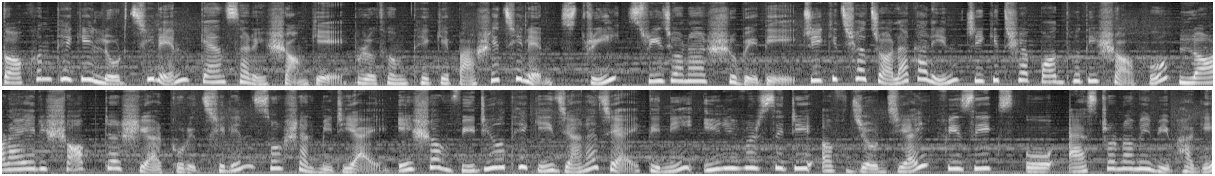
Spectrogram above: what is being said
তখন থেকে লড়ছিলেন ক্যান্সারের সঙ্গে। প্রথম থেকে পাশে ছিলেন স্ত্রী সৃজনা সুবেদী। চিকিৎসা চলাকালীন চিকিৎসা পদ্ধতি সহ লড়াইয়ের সবটা শেয়ার করেছিলেন সোশ্যাল মিডিয়ায়। এসব ভিডিও থেকেই জানা যায়, তিনি ইউনিভার্সিটি অফ জর্জিয়ায় ফিজিক্স ও অ্যাস্ট্রোনমি বিভাগে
